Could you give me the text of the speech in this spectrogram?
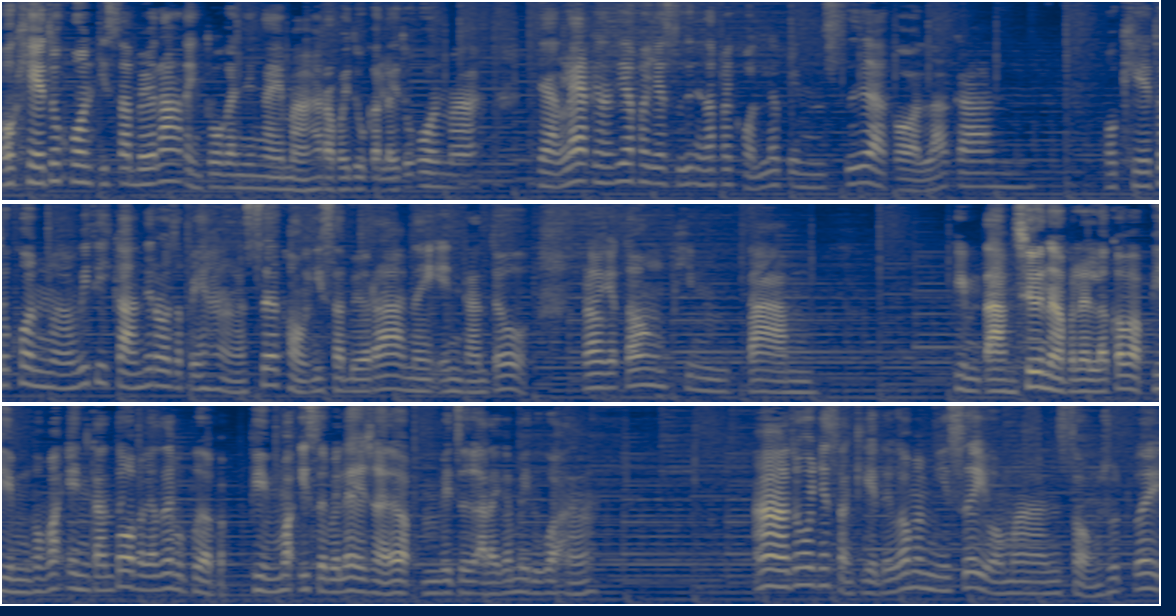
โอเค ทุกคนอิซาเบลล่าแต่งตัวกันยังไงมา เราไปดูกันเลยทุกคนมา อย่างแรกนะที่เราจะซื้อเนี่ยเราไปขอเลือกเป็นเสื้อก่อนละกัน โอเค ทุกคนมาวิธีการที่เราจะไปหาเสื้อของอิซาเบลล่าใน Encanto เราจะต้องพิมพ์ตามพิมพ์ตามชื่อนางไปเลยแล้วก็แบบพิมพ์คำว่า Encanto ไปก็ได้เผื่อแบบพิมพ์ว่าอิซาเบลล่าใช่แบบมันไปเจออะไรก็ไม่รู้อะนะอ่าทุกคนจะสังเกตได้ว่ามันมีเสื้ออยู่ประมาณ 2 ชุดเว้ย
